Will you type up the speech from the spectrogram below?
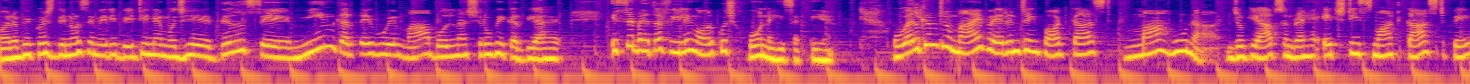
और अभी कुछ दिनों से मेरी बेटी ने मुझे दिल से मीन करते हुए माँ बोलना शुरू भी कर दिया है। इससे बेहतर फीलिंग और कुछ हो नहीं सकती है। Welcome to my parenting podcast माँ हूँ ना, जो कि आप सुन रहे हैं एच टी स्मार्ट कास्ट पे,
